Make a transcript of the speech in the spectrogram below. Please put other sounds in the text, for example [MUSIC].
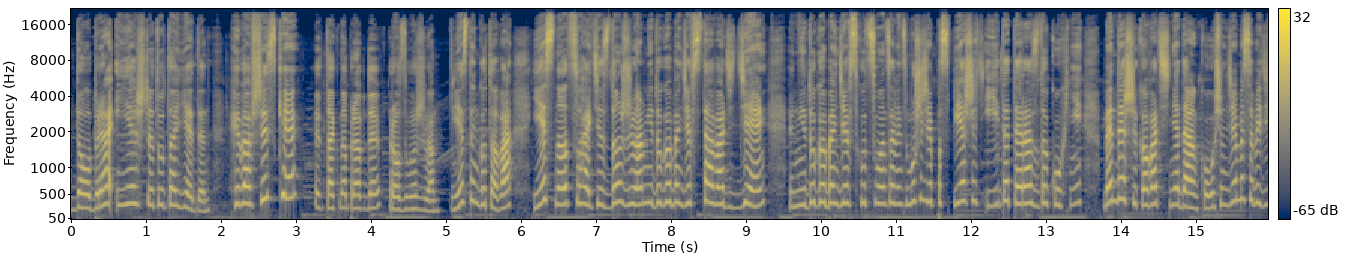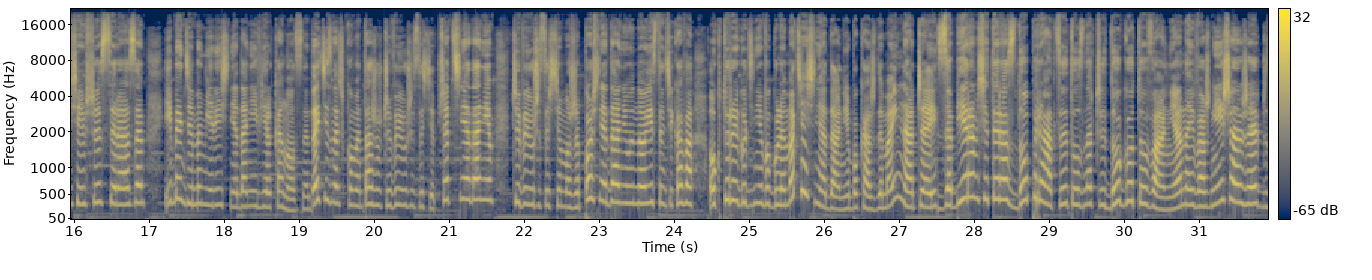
Dobra, i jeszcze tutaj jeden. Chyba wszystkie tak naprawdę rozłożyłam. Jestem gotowa. Jest noc, słuchajcie, zdążyłam. Niedługo będzie wstawać dzień. Niedługo będzie wschód słońca, więc muszę się pospieszyć i idę teraz do kuchni. Będę szykować śniadanko. Usiądziemy sobie dzisiaj wszyscy razem i będziemy mieli śniadanie wielkanocne. Dajcie znać w komentarzu, czy wy już jesteście przed śniadaniem, czy wy już jesteście może po śniadaniu. No, jestem ciekawa, o której godzinie w ogóle macie śniadanie, bo każdy ma inaczej. Zabieram się teraz do pracy, to znaczy do gotowania. Najważniejsza rzecz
